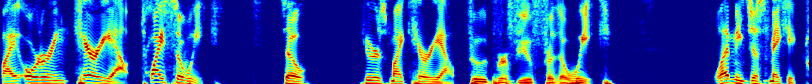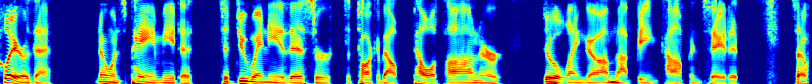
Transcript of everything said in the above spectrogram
by ordering carry out twice a week. So here's my carry out food review for the week. Let me just make it clear that no one's paying me to, to do any of this or to talk about Peloton or Duolingo. I'm not being compensated. So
